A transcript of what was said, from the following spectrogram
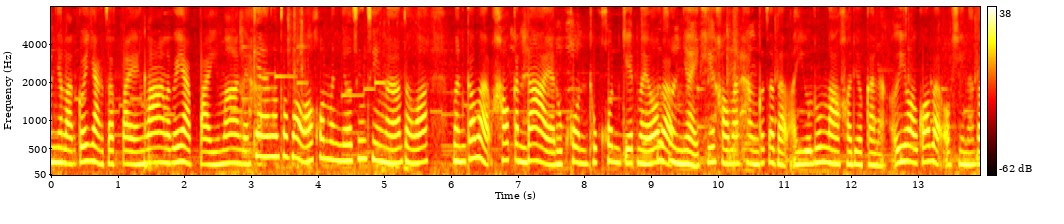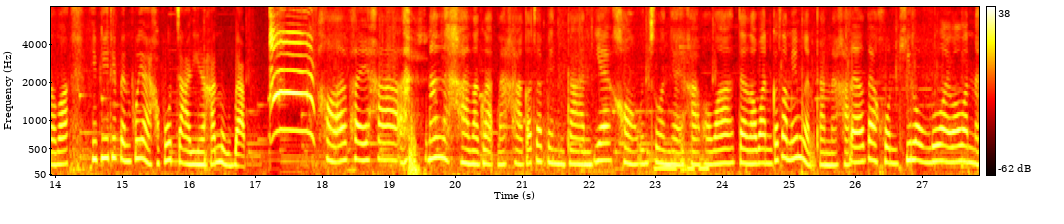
ธัญรัตน์ก็อยากจะแปลงร่างแล้วก็อยากไปมากเลยค่ะแกเราจะบอกว่าคนมันเยอะจริง ๆ นะ แต่ว่ามันก็แบบเข้ากันได้อะทุกคนทุกคนเก็ตไหมว่าแบบส่วนใหญ่ที่เขามาทำก็จะแบบอายุรุ่นราวเขาเดียวกันอะเอ้ยเราก็แบบโอเคนะ แต่ว่าพี่ๆที่เป็นผู้ใหญ่เขาพูดจาดีนะคะ หนูแบบข ออภัยค่ะ นั่นแหละค่ะหลักๆนะคะ ก็จะเป็นการแยกของเป็นส่วนใหญ่ค่ะ เพราะว่าแต่ละวันก็จะไม่เหมือนกันนะคะ แล้วแต่คนที่ลงด้วยว่าวันไหน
